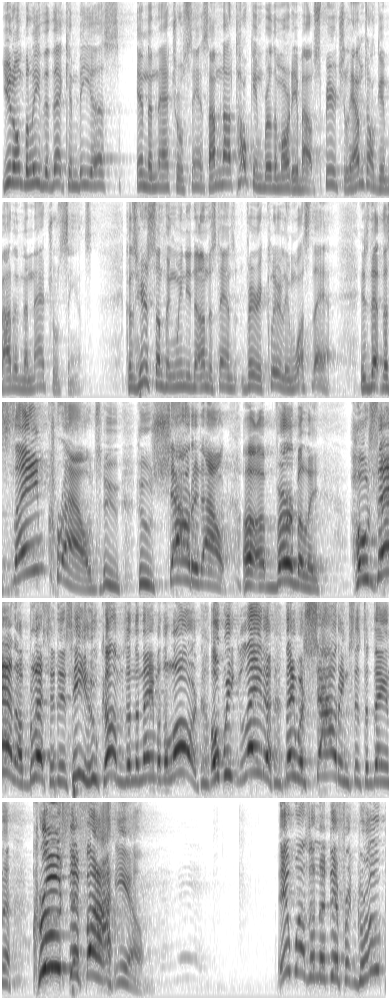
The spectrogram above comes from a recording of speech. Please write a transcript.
You don't believe that that can be us in the natural sense? I'm not talking, Brother Marty, about spiritually. I'm talking about in the natural sense. Because here's something we need to understand very clearly, and what's that? is that the same crowds who, who shouted out uh, verbally, Hosanna, blessed is he who comes in the name of the Lord. A week later, they were shouting, Sister Dana, crucify him. It wasn't a different group,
